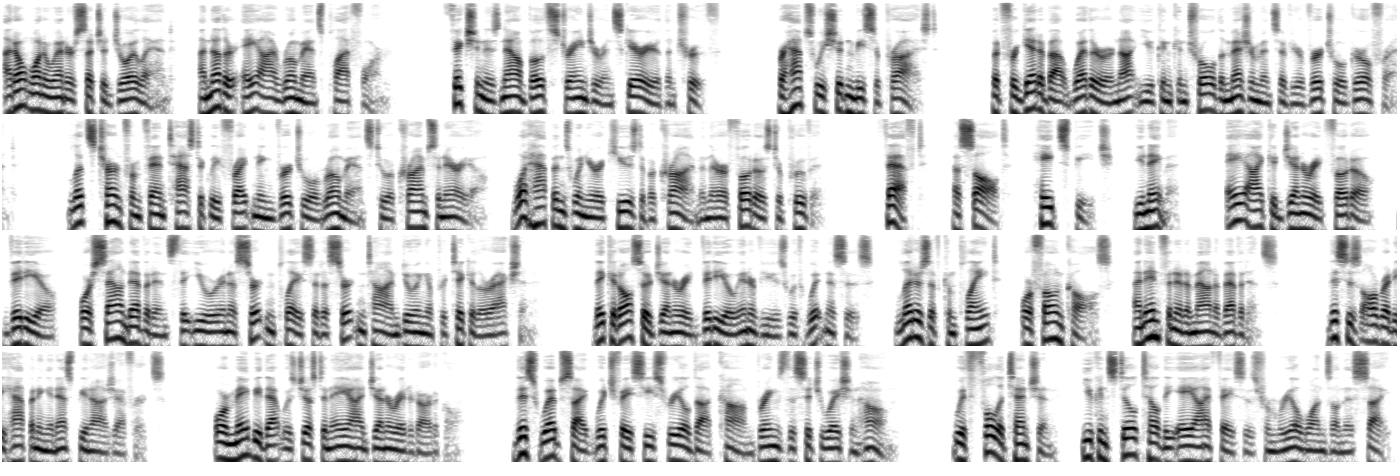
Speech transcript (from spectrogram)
I don't want to enter such a joyland, another AI romance platform. Fiction is now both stranger and scarier than truth. Perhaps we shouldn't be surprised. But forget about whether or not you can control the measurements of your virtual girlfriend. Let's turn from fantastically frightening virtual romance to a crime scenario. What happens when you're accused of a crime and there are photos to prove it? Theft, assault, hate speech, you name it. AI could generate photo, video, or sound evidence that you were in a certain place at a certain time doing a particular action. They could also generate video interviews with witnesses, letters of complaint, or phone calls, an infinite amount of evidence. This is already happening in espionage efforts. Or maybe that was just an AI generated article. This website, whichfaceisreal.com, brings the situation home. With full attention, you can still tell the AI faces from real ones on this site.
